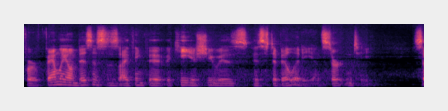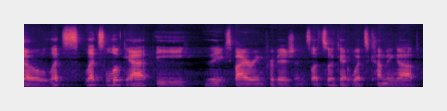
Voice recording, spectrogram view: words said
for family-owned businesses, I think the, the key issue is is stability and certainty. So let's let's look at the the expiring provisions. Let's look at what's coming up,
